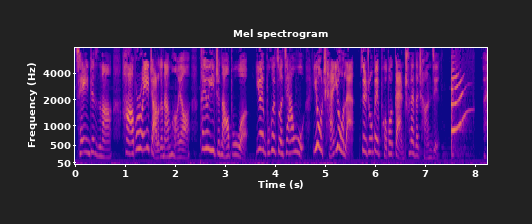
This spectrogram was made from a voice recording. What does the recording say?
前一阵子呢，好不容易找了个男朋友，他又一直脑补我，因为不会做家务，又馋又懒，最终被婆婆赶出来的场景。唉，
